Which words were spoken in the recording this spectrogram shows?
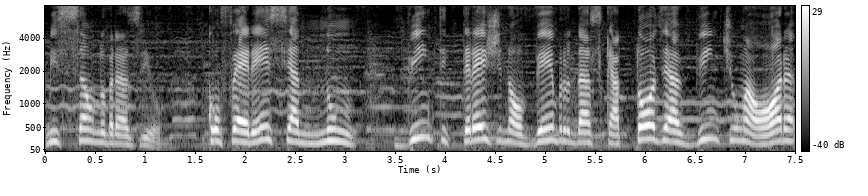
Missão no Brasil. Conferência NUM, 23 de novembro, das 14 às 21 horas,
